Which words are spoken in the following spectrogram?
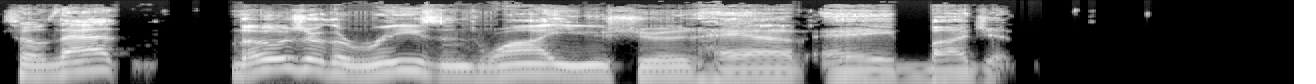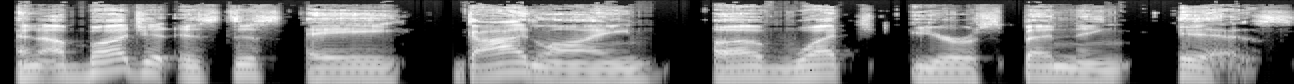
So that those are the reasons why you should have a budget. And a budget is just a guideline of what your spending is.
